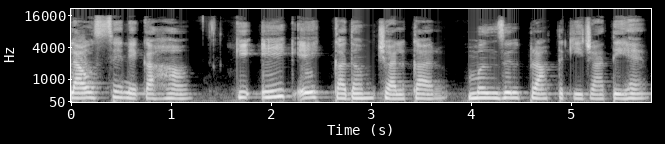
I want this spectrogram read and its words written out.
लाओसे ने कहा कि एक एक कदम चलकर मंजिल प्राप्त की जाती है,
